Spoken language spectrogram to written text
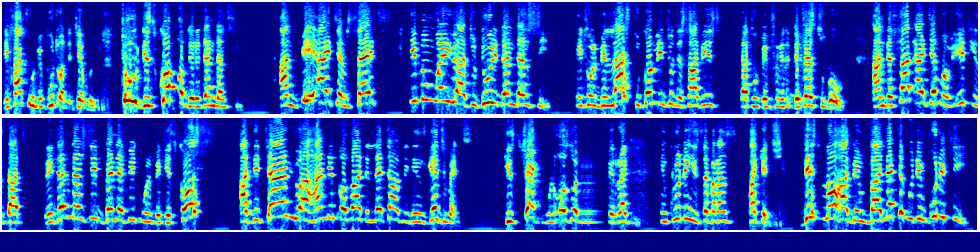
The fact will be put on the table. Two, the scope of the redundancy. And B item says, even when you are to do redundancy, it will be last to come into the service that will be the first to go. And the third item of it is that redundancy benefit will be discussed at the time you are handing over the letter of engagement. His check will also be ready, including his severance package. This law has been violated with impunity.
